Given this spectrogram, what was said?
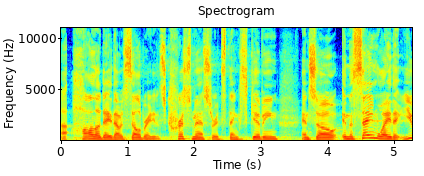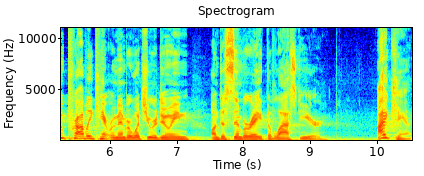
uh, holiday that was celebrated. It's Christmas or it's Thanksgiving. And so, in the same way that you probably can't remember what you were doing on December 8th of last year, I can.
